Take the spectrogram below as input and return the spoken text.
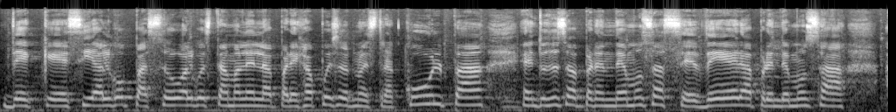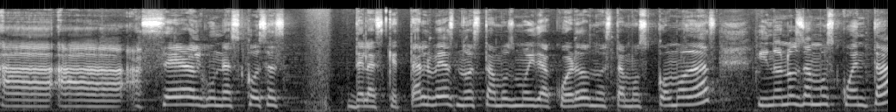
de que si algo pasa pasó, algo está mal en la pareja, pues es nuestra culpa. Entonces aprendemos a ceder, aprendemos a, hacer algunas cosas de las que tal vez no estamos muy de acuerdo, no estamos cómodas y no nos damos cuenta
